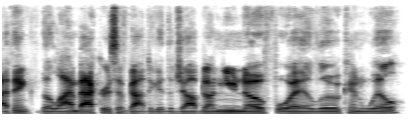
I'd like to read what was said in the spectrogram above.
I think the linebackers have got to get the job done. You know, Foye Oluokun will.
